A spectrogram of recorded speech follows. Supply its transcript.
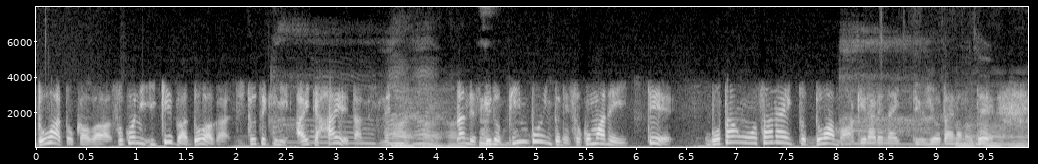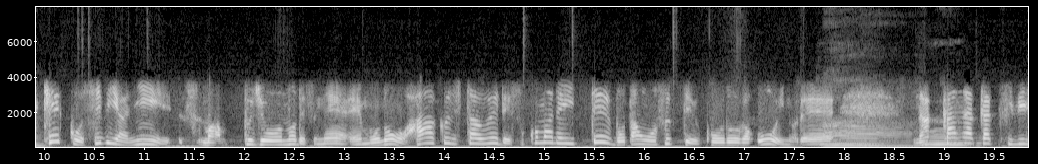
ドアとかは、そこに行けばドアが自動的に開いて入れたんですね。なんですけど、うん。ピンポイントにそこまで行って、ボタンを押さないとドアも開けられないっていう状態なので、結構シビアにマップ上のですね、えものを把握した上で、そこまで行ってボタンを押すっていう行動が多いので、なかなか厳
